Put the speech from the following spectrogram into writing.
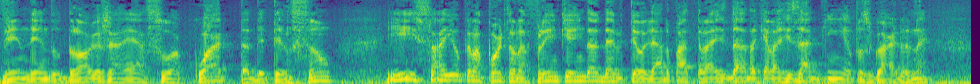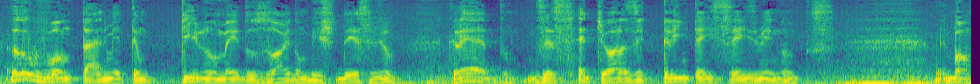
vendendo droga, já é a sua quarta detenção e saiu pela porta da frente e ainda deve ter olhado para trás e dado aquela risadinha pros guardas, né? Ou vontade de meter um tiro no meio dos olhos de um bicho desse, viu? Credo, 17 horas e 36 minutos. Bom,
